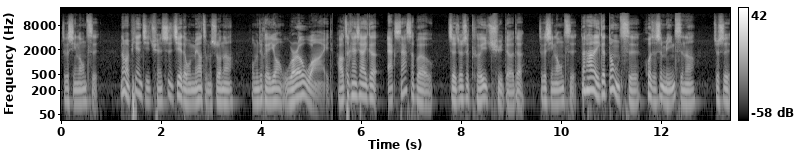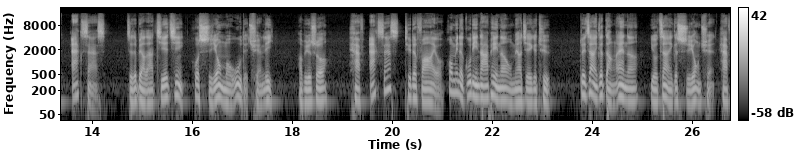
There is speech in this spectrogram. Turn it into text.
这个形容词。那么遍及全世界的，我们要怎么说呢？我们就可以用 worldwide。好，再看下一个 accessible，指的就是可以取得的这个形容词。那它的一个动词或者是名词呢，就是 access，指的表达接近或使用某物的权利。好，比如说 have access to the file，后面的固定搭配呢，我们要接一个 to，对这样一个档案呢有这样一个使用权，have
